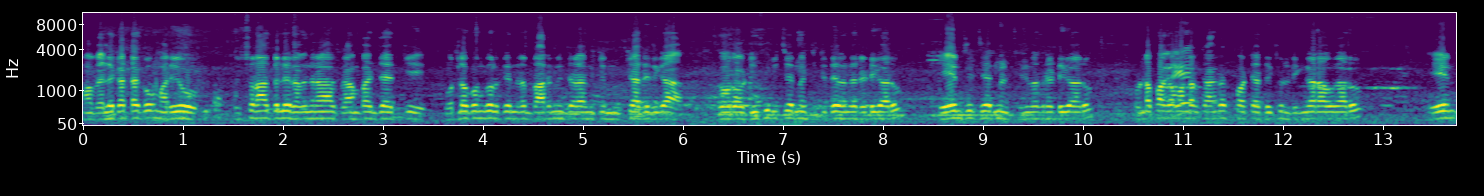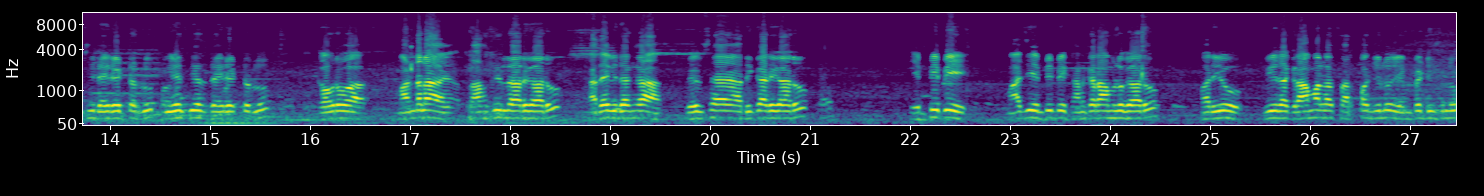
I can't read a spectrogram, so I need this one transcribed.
మా వెలగట్టకు మరియు విశ్వనాథపల్లి రవీంద్రనాథ్ గ్రామ పంచాయతీకి వడ్ల కొనుగోలు కేంద్రం ప్రారంభించడానికి ముఖ్య అతిథిగా గౌరవ డీసీపీ చైర్మన్ చిట్టి దేవేందర్ రెడ్డి గారు ఏఎంసీ చైర్మన్ శ్రీనివాస్ రెడ్డి గారు కొండపాక మండల కాంగ్రెస్ పార్టీ అధ్యక్షులు లింగారావు గారు ఏఎంసీ డైరెక్టర్లు పిఎస్సిఎస్ డైరెక్టర్లు గౌరవ మండల తహసీల్దార్ గారు అదేవిధంగా వ్యవసాయ అధికారి గారు ఎంపీపీ మాజీ ఎంపీపీ కనకరాములు గారు మరియు వివిధ గ్రామాల సర్పంచులు ఎంపీటీసులు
